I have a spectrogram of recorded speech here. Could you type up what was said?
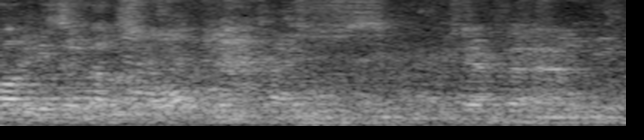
All of small.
